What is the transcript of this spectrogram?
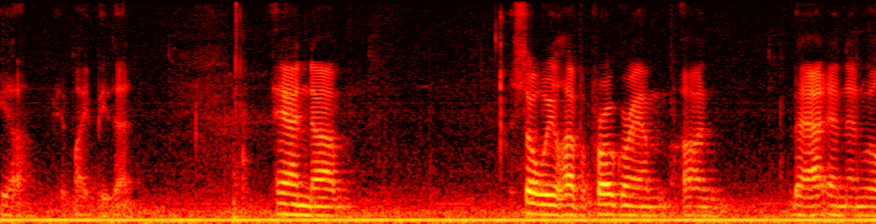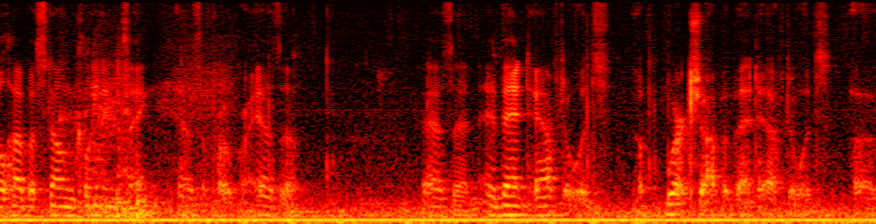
yeah, it might be then. And, um, so we'll have a program on that, and then we'll have a stone cleaning thing as a program, as a, as an event afterwards, a workshop event afterwards, uh,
